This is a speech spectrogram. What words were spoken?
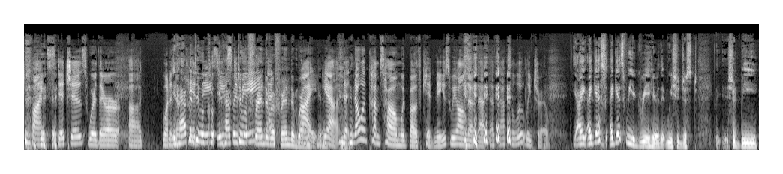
to find stitches where their uh, one of It their happened to a kidneys it happened to a be? friend of a friend of mine, Right. yeah. Yeah. No, no one comes home with both kidneys. We all know that. That's absolutely true. I, I guess I guess we agree here that we should just should be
